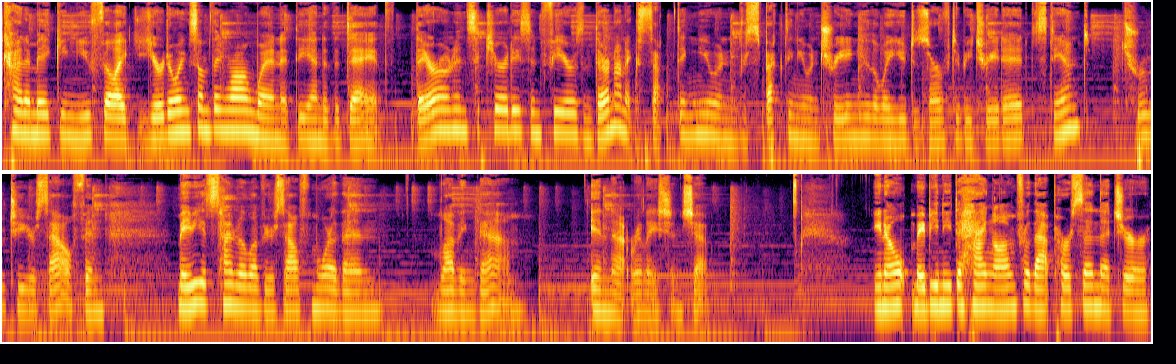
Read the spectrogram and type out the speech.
kind of making you feel like you're doing something wrong when at the end of the day it's their own insecurities and fears and they're not accepting you and respecting you and treating you the way you deserve to be treated, stand true to yourself and maybe it's time to love yourself more than loving them in that relationship. You know, maybe you need to hang on for that person that you're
